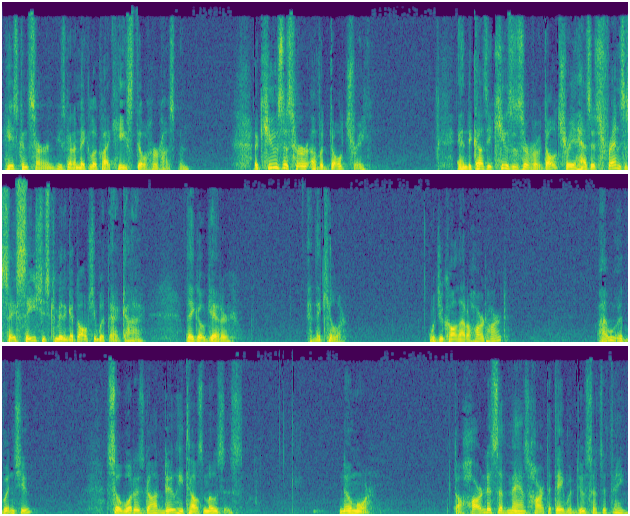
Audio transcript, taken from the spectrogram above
he's concerned, he's going to make it look like he's still her husband, accuses her of adultery and because he accuses her of adultery and has his friends to say, see, she's committing adultery with that guy, they go get her and they kill her. Would you call that a hard heart? I would, wouldn't you? So what does God do? He tells Moses, no more. The hardness of man's heart that they would do such a thing.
